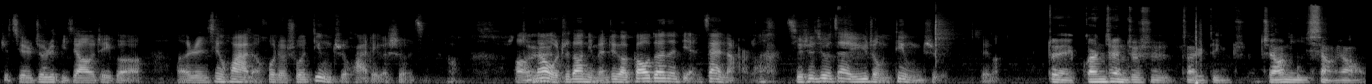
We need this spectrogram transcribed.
这其实就是比较这个呃人性化的或者说定制化这个设计啊。哦，那我知道你们这个高端的点在哪儿了，其实就在于一种定制，对吗？对，关键就是在于定制，只要你想要。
